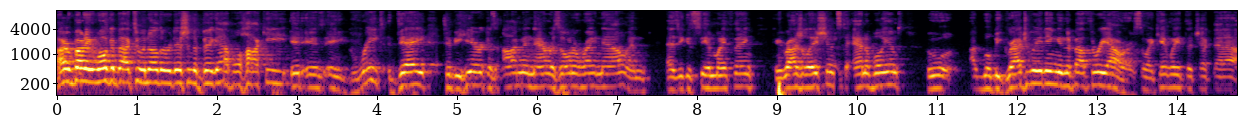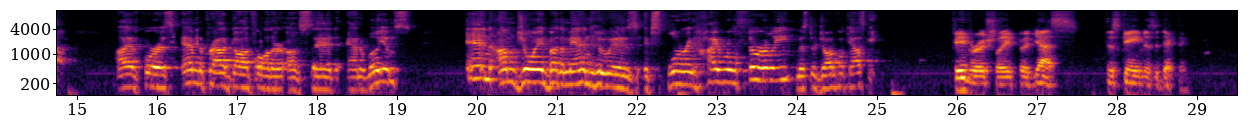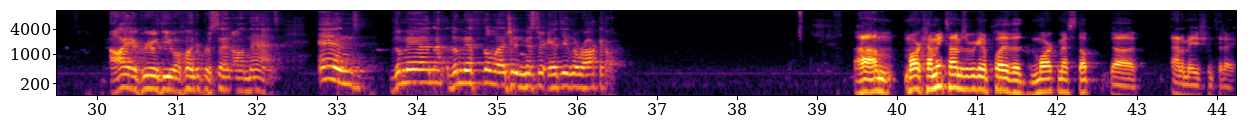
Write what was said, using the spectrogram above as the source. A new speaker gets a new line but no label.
Hi, everybody. Welcome back to another edition of Big Apple Hockey. It is a great day to be here because I'm in Arizona right now. And as you can see in my thing, congratulations to Anna Williams, who will be graduating in about three hours. So I can't wait to check that out. I, of course, am the proud godfather of said Anna Williams. And I'm joined by the man who is exploring Hyrule thoroughly, Mr. John Volkowski.
Feverishly, but yes, this game is addicting.
I agree with you 100% on that. And the man, the myth, the legend, Mr. Anthony LaRocco.
Um, Marc, how many times are we going to play the Marc messed up uh, animation today?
